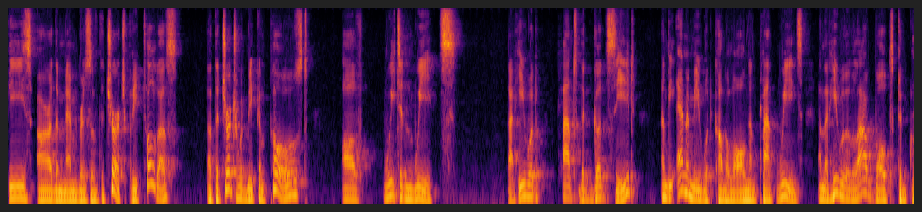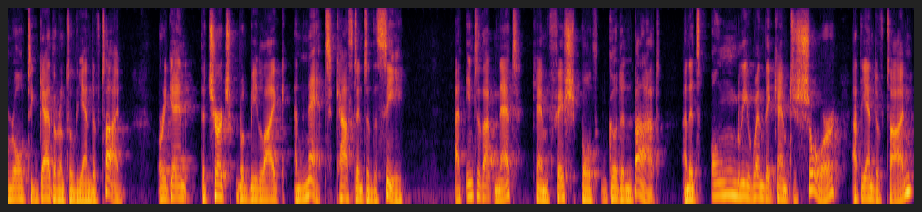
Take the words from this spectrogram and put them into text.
these are the members of the church. But he told us that the church would be composed of wheat and weeds, that he would plant the good seed and the enemy would come along and plant weeds, and that he would allow both to grow together until the end of time. Or again, the church would be like a net cast into the sea, and into that net came fish, both good and bad. And it's only when they came to shore at the end of time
